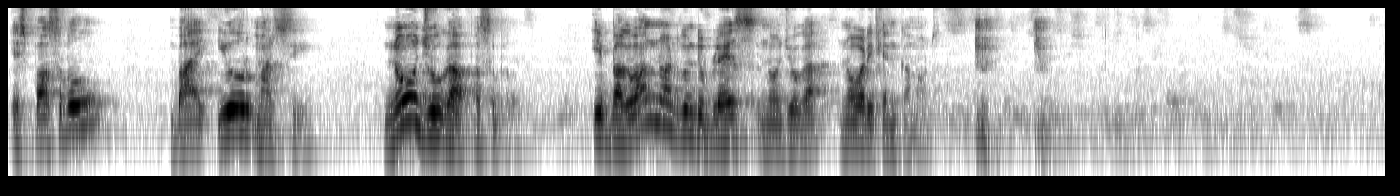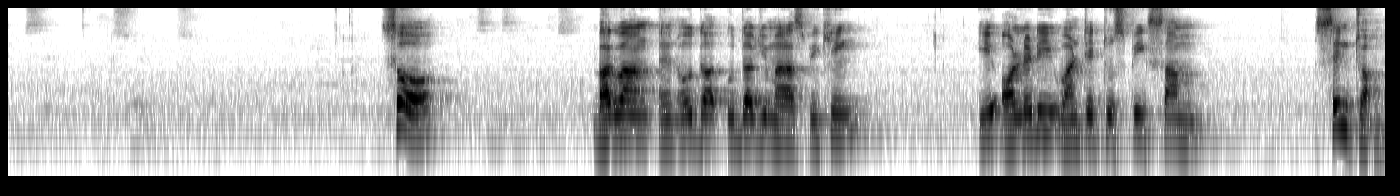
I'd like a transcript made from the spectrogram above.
is possible by your mercy. No yoga possible. If Bhagavan not going to bless, no yoga, nobody can come out. so, Bhagavan and Uddhav, Uddhavji Maharaj speaking, he already wanted to speak some symptom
